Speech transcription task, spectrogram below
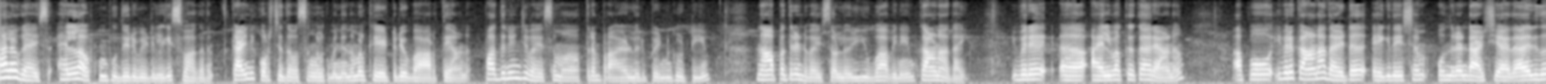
ഹലോ ഗൈസ് എല്ലാവർക്കും പുതിയൊരു വീഡിയോയിലേക്ക് സ്വാഗതം. കഴിഞ്ഞ കുറച്ച് ദിവസങ്ങൾക്ക് മുന്നേ നമ്മൾ കേട്ടൊരു വാർത്തയാണ്. പതിനഞ്ച് വയസ്സ് മാത്രം പ്രായമുള്ളൊരു പെൺകുട്ടിയും നാൽപ്പത്തിരണ്ട് വയസ്സുള്ള ഒരു യുവാവിനെയും കാണാതായി. ഇവർ അയൽവക്കക്കാരാണ്. അപ്പോൾ ഇവരെ കാണാതായിട്ട് ഏകദേശം ഒന്ന് രണ്ടാഴ്ചയായി. അതായത്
